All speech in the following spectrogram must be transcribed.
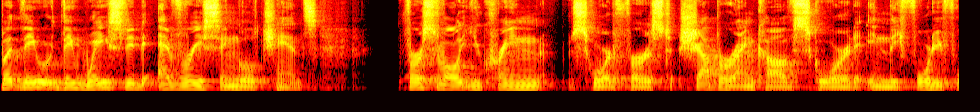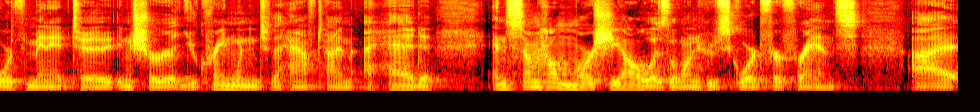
But they were they wasted every single chance. First of all, Ukraine scored first. Shaparenkov scored in the 44th minute to ensure that Ukraine went into the halftime ahead. And somehow Martial was the one who scored for France. Uh,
